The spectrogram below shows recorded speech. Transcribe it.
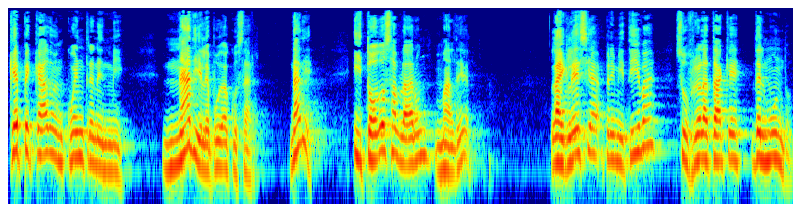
¿Qué pecado encuentran en mí? Nadie le pudo acusar, nadie. Y todos hablaron mal de él. La iglesia primitiva sufrió el ataque del mundo.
